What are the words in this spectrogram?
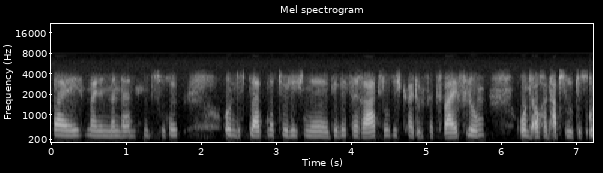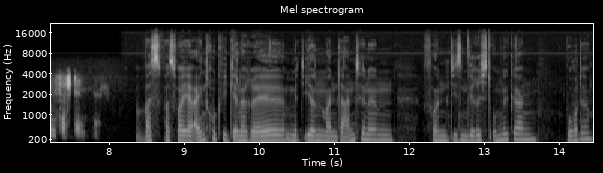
bei meinen Mandanten zurück. Und es bleibt natürlich eine gewisse Ratlosigkeit und Verzweiflung und auch ein absolutes Unverständnis. Was, was war Ihr Eindruck, wie generell mit Ihren Mandantinnen von diesem Gericht umgegangen wurde?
